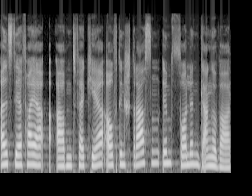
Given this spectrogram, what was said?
als der Feierabendverkehr auf den Straßen im vollen Gange war.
